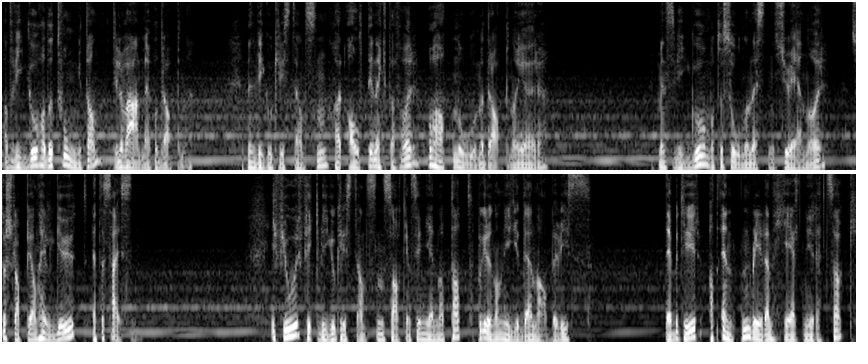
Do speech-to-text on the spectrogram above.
at Viggo hadde tvunget han til å være med på drapene. Men Viggo Kristiansen har alltid nekta for å ha hatt noe med drapene å gjøre. Mens Viggo måtte sone nesten 21 år, så slapp Jan Helge ut etter 16. I fjor fikk Viggo Kristiansen saken sin gjenopptatt pga. nye DNA-bevis. Det betyr at enten blir det en helt ny rettssak,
